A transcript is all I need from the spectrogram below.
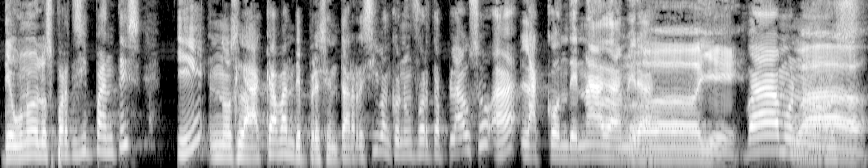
de uno de los participantes y nos la acaban de presentar. Reciban con un fuerte aplauso a la condenada, mira. Oye. Vámonos. Wow.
